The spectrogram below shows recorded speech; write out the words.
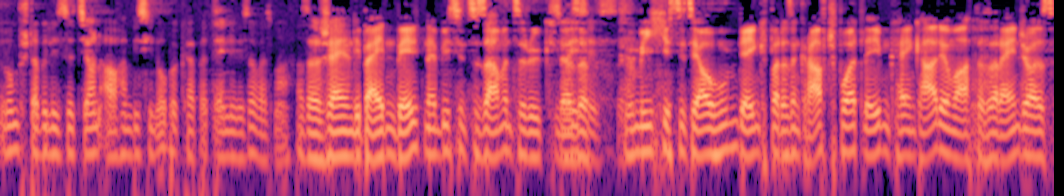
Rumpfstabilisation auch ein bisschen Oberkörpertraining oder sowas macht. Also erscheinen die beiden Welten ein bisschen zusammenzurücken. So also es, ja. für mich ist es ja auch undenkbar, dass ein Kraftsportler eben kein Cardio macht. Ja. Also rein schon aus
